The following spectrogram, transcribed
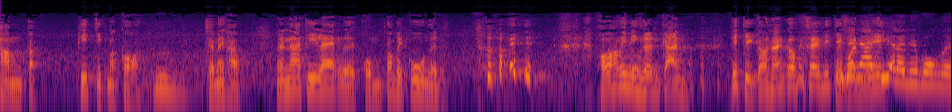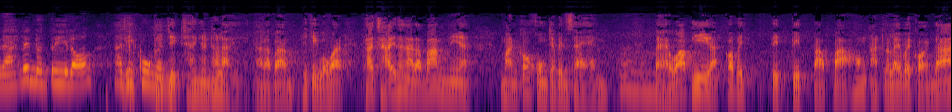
ทำกับพี่จิกมาก่อน อืม ใช่ไหมครับ แล้วหน้าที่แรกเลย ผมต้องไปกู้เงิน เพราะว่าไม่มีเงินกันพี่จิกตอนนั้นก็ไม่ใช่พี่จิไม่กใช่วันหน้านี้ที่อะไรในวงเลยนะ เล่นดนตรีร้องหน้าที่กู้เงินพี่จิกใช้เงินเท่าไหร่อัลบั้มพี่จิกบอกว่าถ้าใช้ทั้งอัลบั้มเนี่ย มันก็คงจะเป็นแสนอ่าแต่ว่าพี่อะก็ไปติดติดปะปะห้องอัดอะไรไว้ก่อนได้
